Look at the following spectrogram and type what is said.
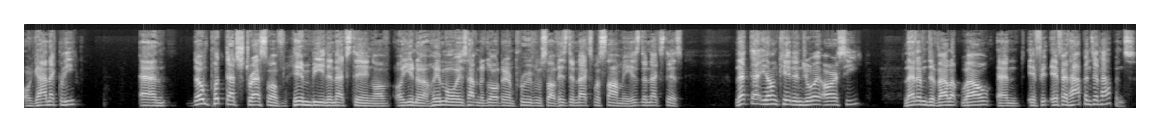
organically, and don't put that stress of him being the next thing, of or you know him always having to go out there and prove himself. He's the next Masami. He's the next this. Let that young kid enjoy RC. Let him develop well, and if it, if it happens, it happens.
